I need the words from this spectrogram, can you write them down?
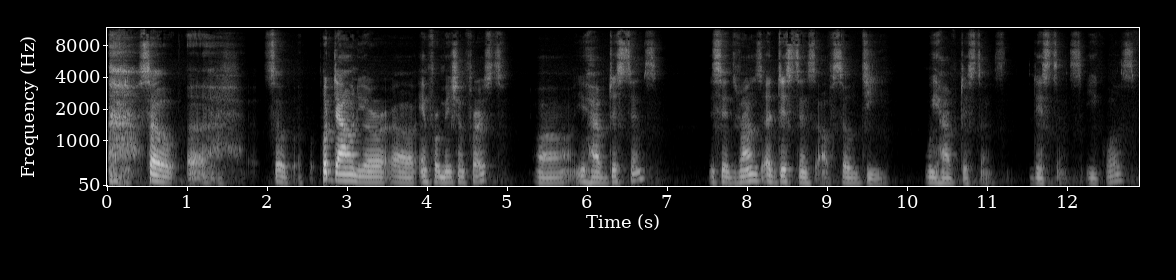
so, uh, so put down your uh, information first. Uh, you have distance. This it runs a distance of, so d. We have distance. Distance equals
